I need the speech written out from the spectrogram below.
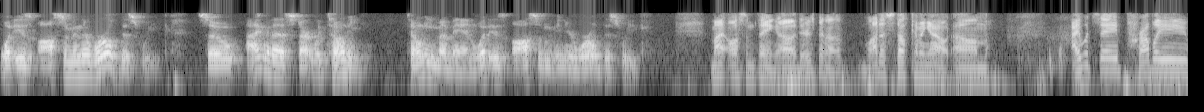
what is awesome in their world this week. So I'm going to start with Tony. Tony, my man, what is awesome in your world this week? My awesome thing. Uh, there's been a lot of stuff coming out. Um, I would say probably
